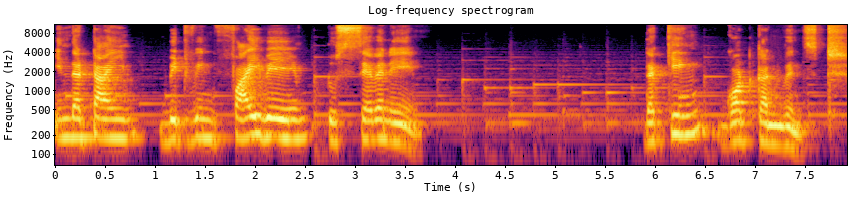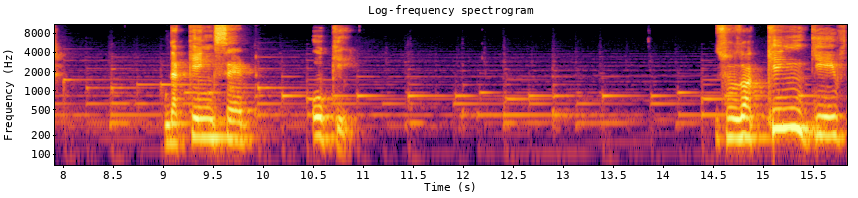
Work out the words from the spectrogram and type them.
in the time between 5 am to 7 am. The king got convinced. The king said, Okay. So the king gave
